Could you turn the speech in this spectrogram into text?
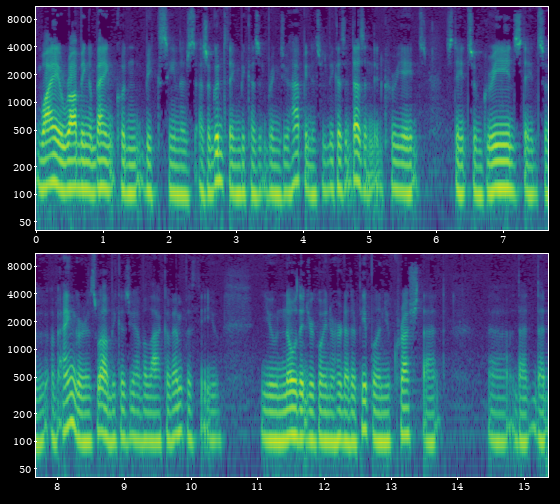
why robbing a bank couldn't be seen as, as a good thing because it brings you happiness was because it doesn't. It creates states of greed, states of, of anger as well because you have a lack of empathy. You, you know that you're going to hurt other people and you crush that, uh, that, that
